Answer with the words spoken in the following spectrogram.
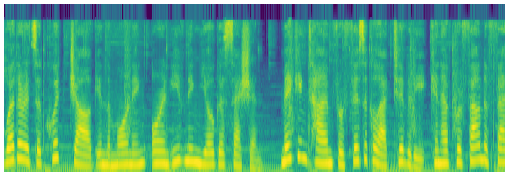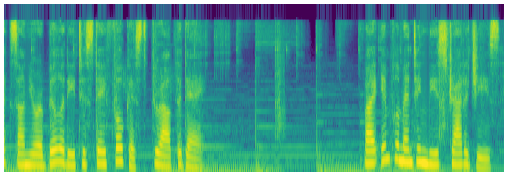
Whether it's a quick jog in the morning or an evening yoga session, making time for physical activity can have profound effects on your ability to stay focused throughout the day. By implementing these strategies,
